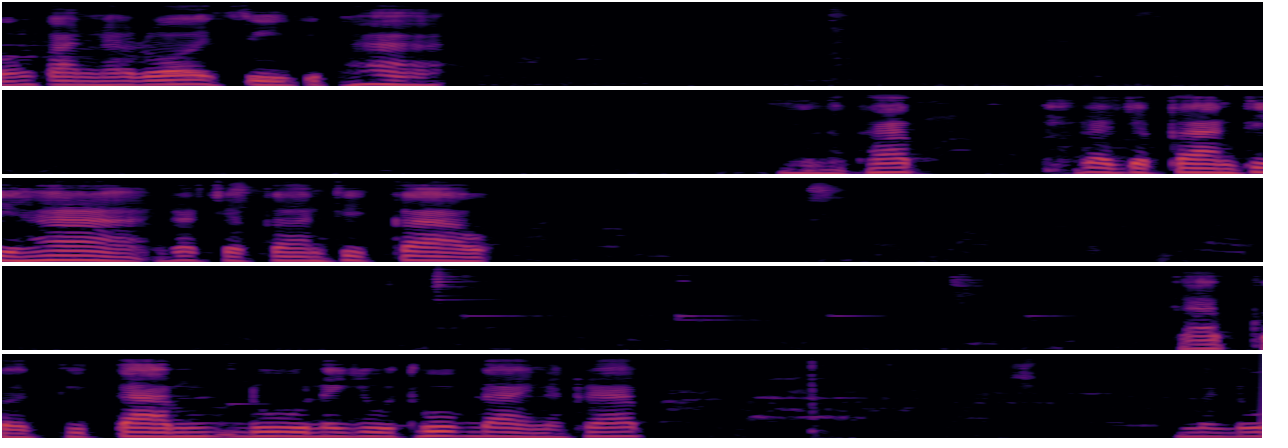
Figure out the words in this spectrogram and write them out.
องพันห้าร้อยสี่สิบห้า นี่นะครับ ราชการที่ห้ารัชกาลที่เก้าครับก็ติดตามดูใน YouTube ได้นะครับ มาดู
